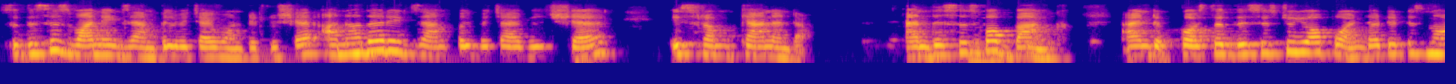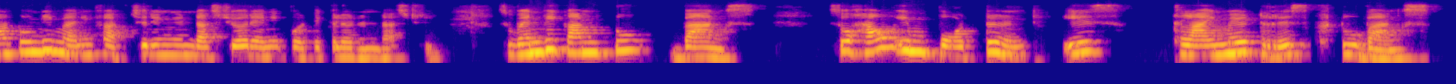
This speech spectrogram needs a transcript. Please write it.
So this is one example which i wanted to share. Another example which i will share is from canada. And this is for bank. And of course that this is to your point that it is not only manufacturing industry or any particular industry. So when we come to banks so how important is climate risk to banks?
